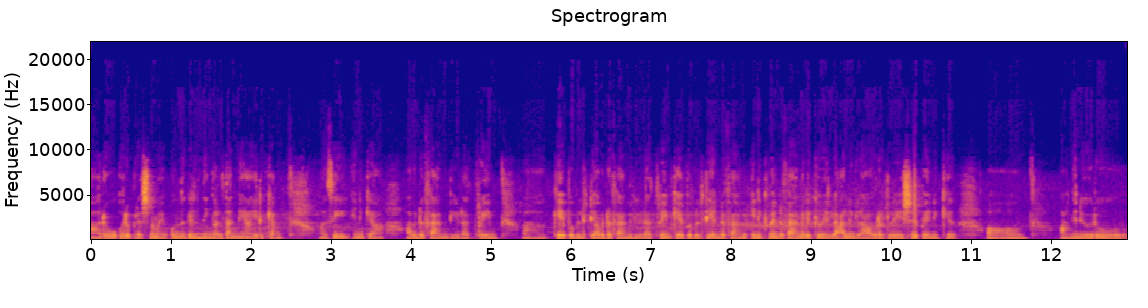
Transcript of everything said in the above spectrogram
ആരോ ഒരു പ്രശ്നമായി ഒന്നുകിൽ നിങ്ങൾ തന്നെ ആയിരിക്കാം. സി എനിക്ക് അവരുടെ ഫാമിലിയുടെ അത്രയും കേപ്പബിലിറ്റി അവരുടെ ഫാമിലിയുടെ അത്രയും കേപ്പബിലിറ്റി എന്റെ ഫാമി എനിക്കും എന്റെ ഫാമിലിക്കും ഇല്ല. അല്ലെങ്കിൽ ആ ഒരു റിലേഷൻഷിപ്പ് എനിക്ക് അങ്ങനെ ഒരു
